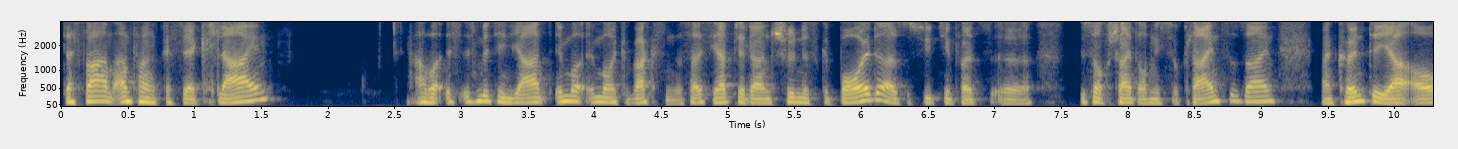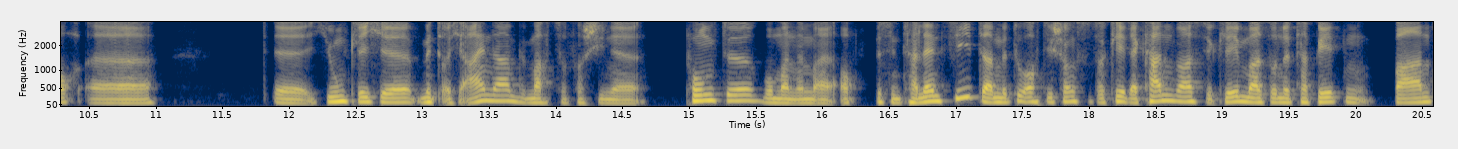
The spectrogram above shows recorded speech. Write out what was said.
das war am Anfang sehr klein, aber es ist mit den Jahren immer, immer gewachsen. Das heißt, ihr habt ja da ein schönes Gebäude, also es sieht jedenfalls, äh, ist auch, scheint auch nicht so klein zu sein. Man könnte ja auch äh, äh, Jugendliche mit euch einladen. Wir machen so verschiedene Punkte, wo man mal auch ein bisschen Talent sieht, damit du auch die Chance hast, okay, der kann was, wir kleben mal so eine Tapetenbahn.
